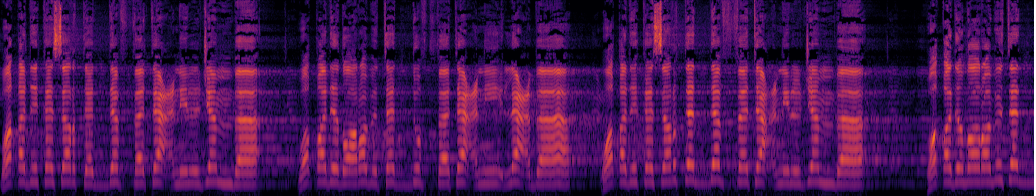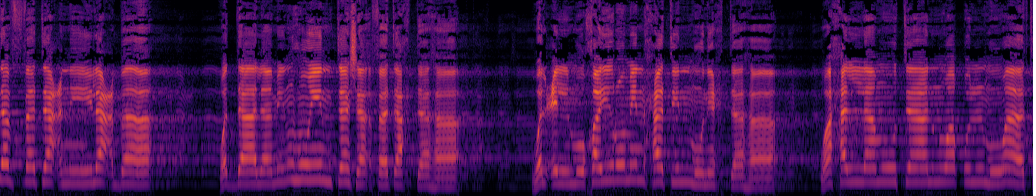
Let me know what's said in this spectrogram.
وقد كسرت الدف تعني الجنبا وقد ضربت الدف تعني لعبا. وقد كسرت الدف تعني الجنبا وقد ضربت الدف تعني لعبا. والدال منه إن تشأ فتحتها. والعلم خير منحة منحتها. وحل موتان وقل موات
